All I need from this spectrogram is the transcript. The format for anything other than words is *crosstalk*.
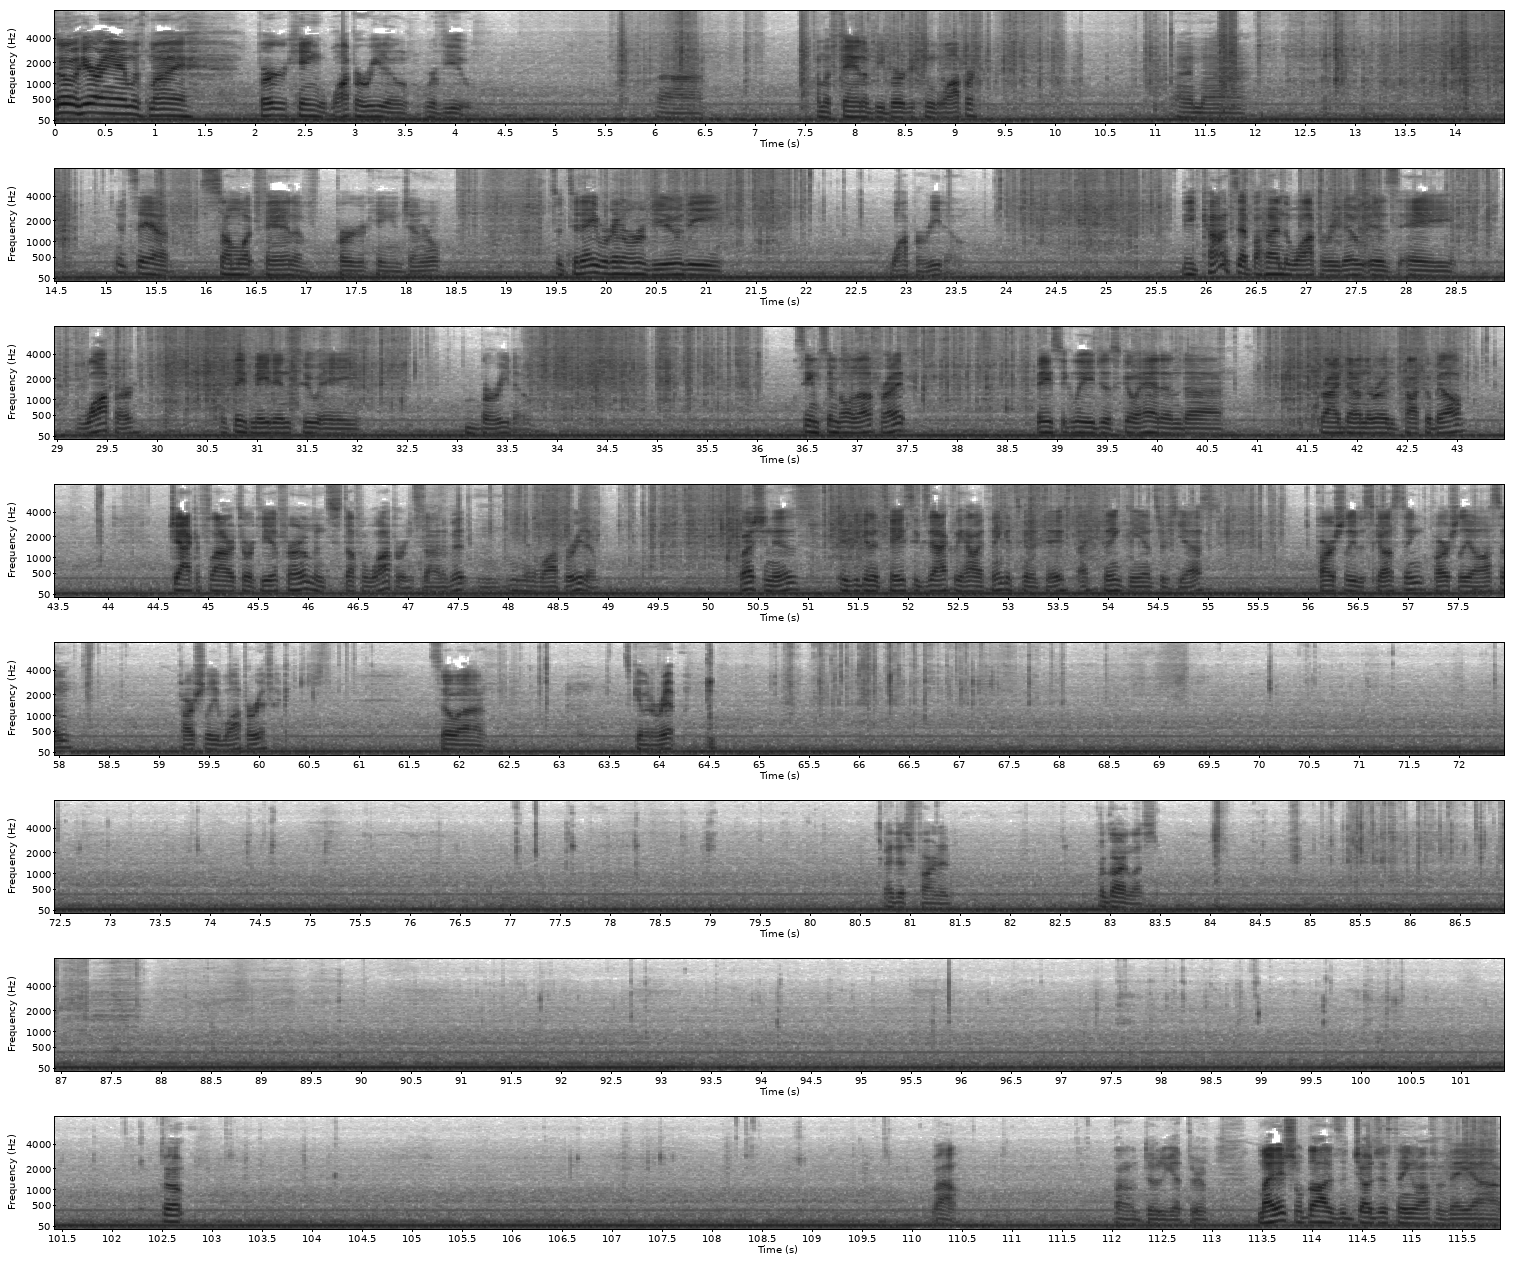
So here I am with my Burger King Whopperito review. Uh, I'm a fan of the Burger King Whopper. I'm, uh, I'd say a somewhat fan of Burger King in general. So today we're going to review the Whopperito. The concept behind the Whopperito is a Whopper that they've made into a burrito. Seems simple enough, right? Basically, just go ahead and uh, drive down the road to Taco Bell, jack a flour tortilla for them, and stuff a Whopper inside of it, and you get a Whopperito. Question is, is it going to taste exactly how I think it's going to taste? I think the answer is yes. Partially disgusting, partially awesome, partially whopperific. So uh, let's give it a rip. I just farted. Regardless. So, wow. I'll do to get through. My initial thought is to judge this thing off of a uh,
